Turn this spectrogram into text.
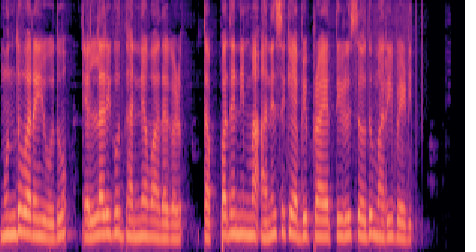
ಮುಂದುವರೆಯುವುದು ಎಲ್ಲರಿಗೂ ಧನ್ಯವಾದಗಳು. ತಪ್ಪದೆ ನಿಮ್ಮ ಅನಿಸಿಕೆ ಅಭಿಪ್ರಾಯ ತಿಳಿಸೋದು ಮರಿಬೇಡಿ.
